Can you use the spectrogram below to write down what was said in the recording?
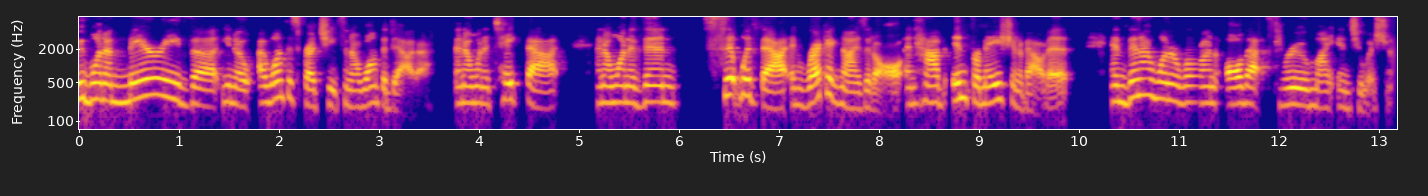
We want to marry the, you know, I want the spreadsheets and I want the data and I want to take that and I want to then sit with that and recognize it all and have information about it. And then I want to run all that through my intuition.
